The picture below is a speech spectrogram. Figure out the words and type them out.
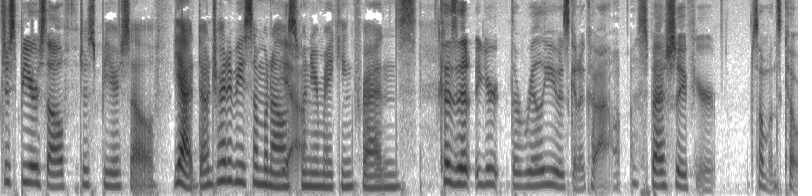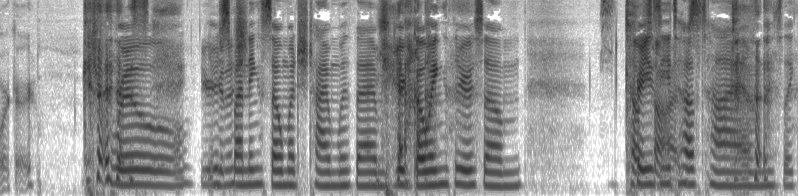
just be yourself just be yourself. Yeah, don't try to be someone else Yeah. when you're making friends. because you're the real you is going to come out especially if you're someone's coworker. True. you're You're, gonna sh- spending so much time with them. Yeah. You're going through some Tough crazy times. tough times. like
